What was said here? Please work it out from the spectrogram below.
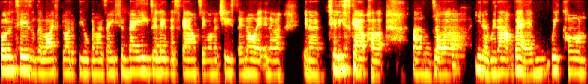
volunteers are the lifeblood of the organisation. They deliver scouting on a Tuesday night in a in a chilly scout hut, and uh, you know without them we can't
